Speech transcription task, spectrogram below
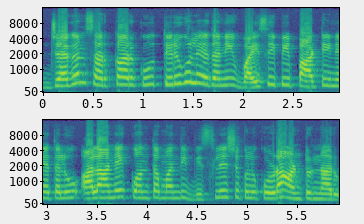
జగన్ సర్కారుకు తిరుగులేదని వైసీపీ పార్టీ నేతలు అలానే కొంతమంది విశ్లేషకులు కూడా అంటున్నారు.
